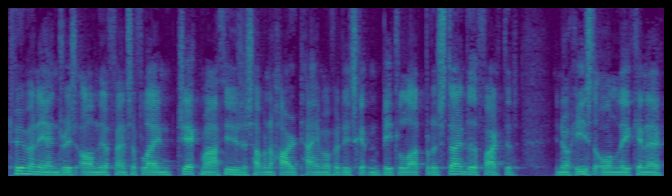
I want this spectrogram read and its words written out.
Too many injuries on the offensive line. Jake Matthews is having a hard time of it. He's getting beat a lot, but it's down to the fact that you know he's the only kind of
